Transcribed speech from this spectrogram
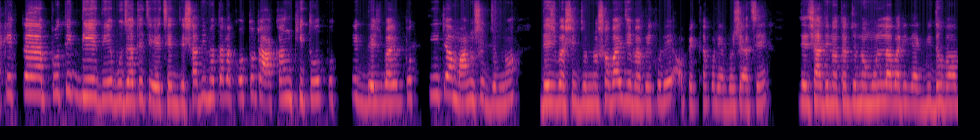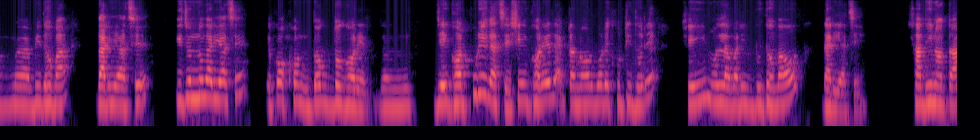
এক একটা প্রতীক দিয়ে দিয়ে বুঝাতে চেয়েছেন যে স্বাধীনতাটা কতটা আকাঙ্ক্ষিত প্রত্যেক দেশবাসী, প্রতিটা মানুষের জন্য, দেশবাসীর জন্য সবাই যেভাবে করে অপেক্ষা করে বসে আছে যে স্বাধীনতার জন্য মোল্লাবাড়ির এক বিধবা বিধবা দাঁড়িয়ে আছে। কি জন্য দাঁড়িয়ে আছে? যে কখন দগ্ধ ঘরের যে ঘর পুড়ে গেছে, সেই ঘরের একটা নরবরে খুঁটি ধরে সেই মোল্লাবাড়ির বিধবাও দাঁড়িয়ে আছে। স্বাধীনতা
